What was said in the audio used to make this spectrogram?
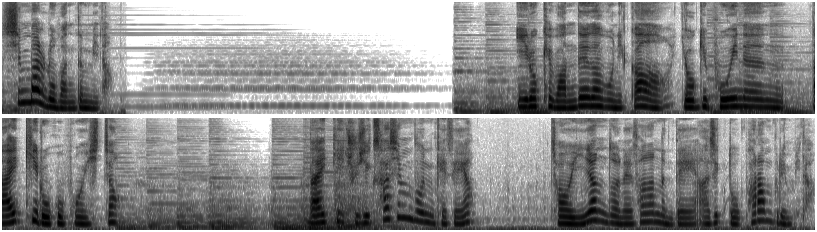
신발로 만듭니다. 이렇게 만들다 보니까 여기 보이는 나이키 로고 보이시죠? 나이키 주식 사신 분 계세요? 저 2년 전에 사놨는데 아직도 파란불입니다.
